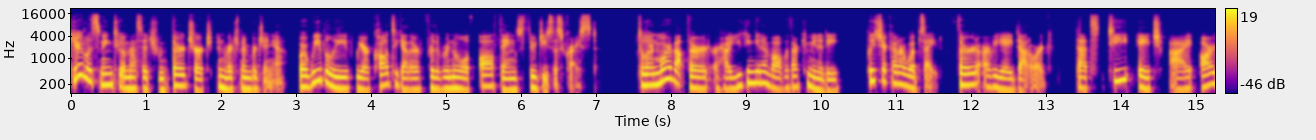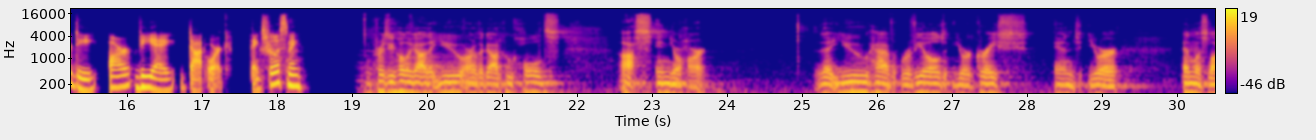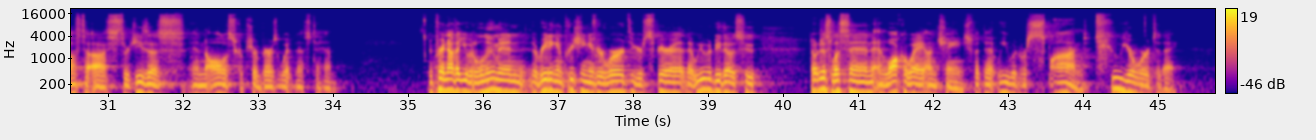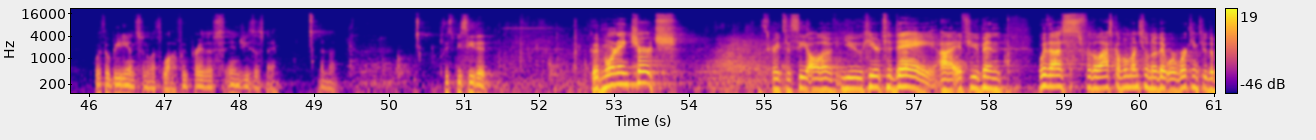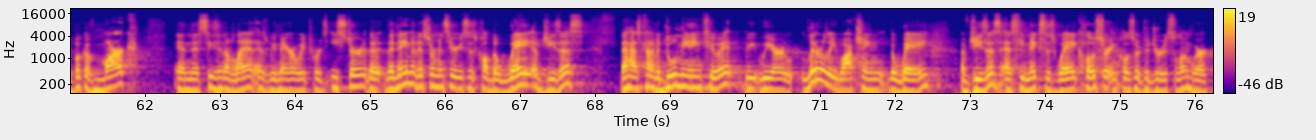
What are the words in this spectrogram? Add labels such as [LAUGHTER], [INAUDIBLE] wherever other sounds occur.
You're listening to a message from Third Church in Richmond, Virginia, where we believe we are called together for the renewal of all things through Jesus Christ. To learn more about Third or how you can get involved with our community, please check out our website, thirdrva.org. That's T H I R D R V A.org. Thanks for listening. And praise you, Holy God, that you are the God who holds us in your heart, that you have revealed your grace and your endless love to us through Jesus, and all of Scripture bears witness to him. We pray now that you would illumine the reading and preaching of your word through your spirit, that we would be those who don't just listen and walk away unchanged, but that we would respond to your word today with obedience and with love. We pray this in Jesus' name. Amen. Please be seated. Good morning, church. It's great to see all of you here today. Uh, if you've been with us for the last couple months, you'll know that we're working through the book of Mark in this season of Lent as we make our way towards Easter. The, the name of this sermon series is called The Way of Jesus. That has kind of a dual meaning to it. We, we are literally watching the way of Jesus as he makes his way closer and closer to Jerusalem, where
